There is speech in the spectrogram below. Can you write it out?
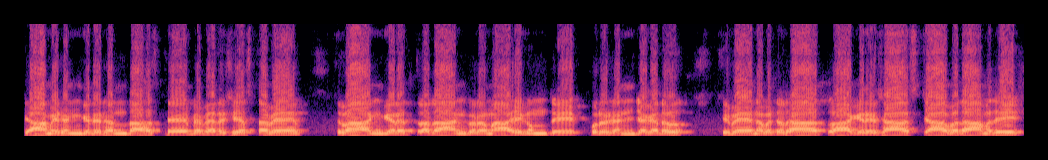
యామిషం గిరిశంత హస్తే బిభర్ష్యస్తవే శివాంగిరిత్రదాంగురమాహిగుం తే పురుషం జగదు శివేన వచధా త్వాగిరిశాశ్చావదామధి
